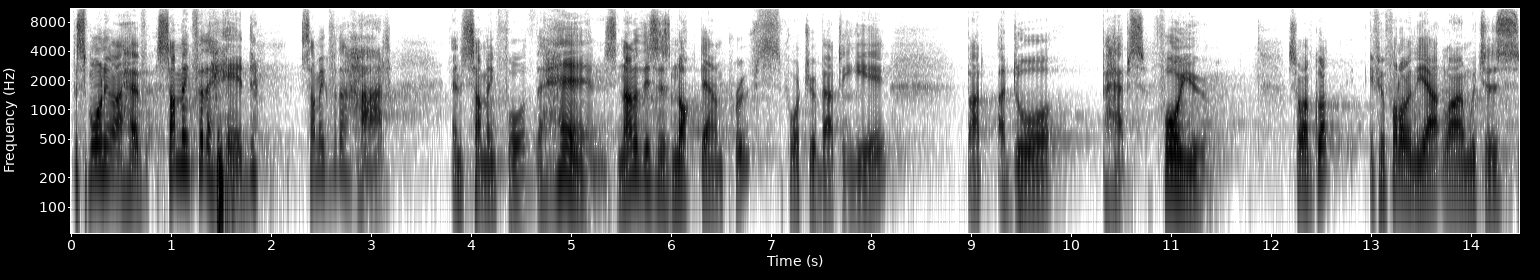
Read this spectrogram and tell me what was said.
This morning I have something for the head, something for the heart, and something for the hands. None of this is knockdown proofs for what you're about to hear, but a door perhaps for you. So I've got, if you're following the outline, which is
